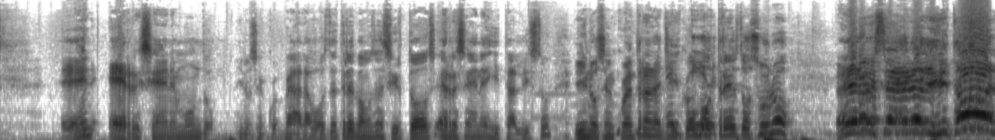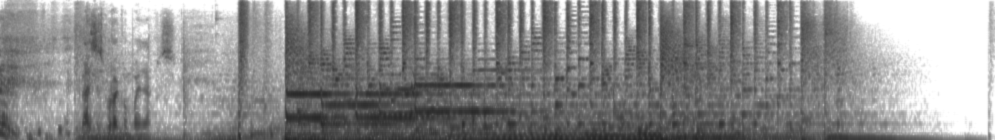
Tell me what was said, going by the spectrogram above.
en RCN Mundo. Y nos Vea, la voz de tres, vamos a decir todos RCN Digital, ¿listo? Y nos encuentran allí El como tío. 3, 2, 1, RCN Digital. Gracias por acompañarnos.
